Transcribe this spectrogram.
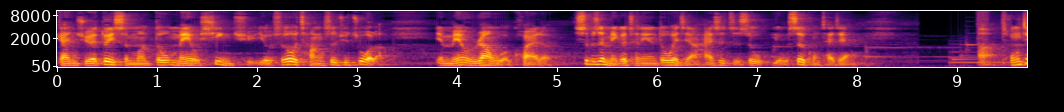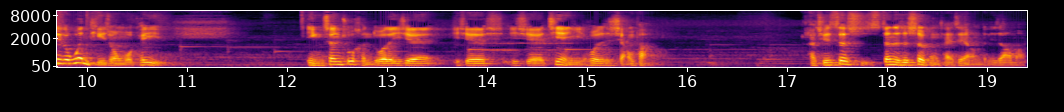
感觉对什么都没有兴趣，有时候尝试去做了，也没有让我快乐。是不是每个成年人都会这样？还是只是有社恐才这样？啊，从这个问题中，我可以引申出很多的一些一些一些建议或者是想法。啊，其实这是真的是社恐才这样的，你知道吗？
